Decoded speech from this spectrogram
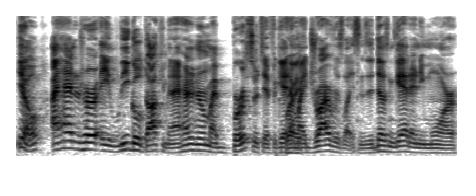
you know, I handed her a legal document. I handed her my birth certificate Right. and my driver's license. It doesn't get any more,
